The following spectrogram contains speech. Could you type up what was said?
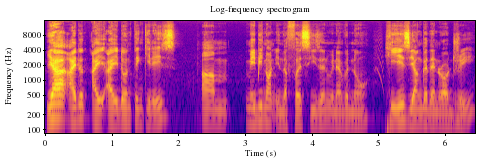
Yeah, I don't. I, I don't think it is. Um, maybe not in the first season. We never know. He is younger than Rodri,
